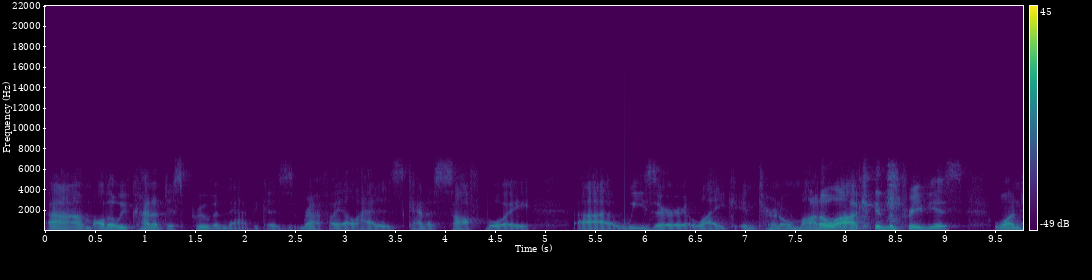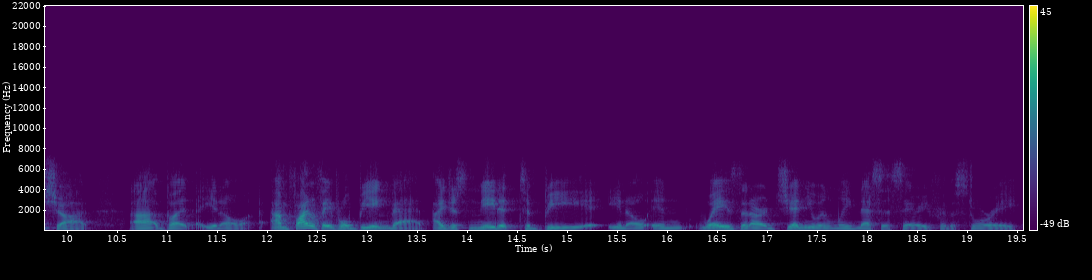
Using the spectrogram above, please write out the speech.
Um, although we've kind of disproven that because Raphael had his kind of soft boy uh, Weezer like internal monologue in the previous one shot. Uh, but you know, I'm fine with April being that. I just need it to be, you know, in ways that are genuinely necessary for the story,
